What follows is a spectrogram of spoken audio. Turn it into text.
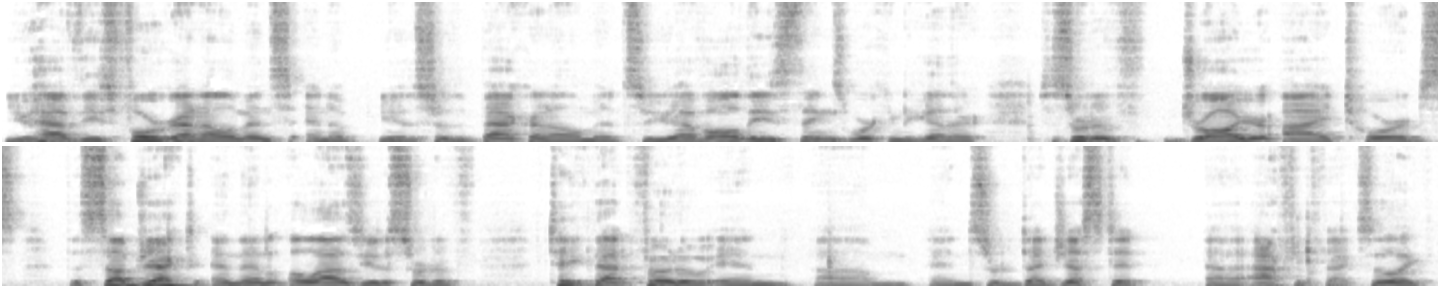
you have these foreground elements and a you know sort of the background element. So you have all these things working together to sort of draw your eye towards the subject, and then allows you to sort of take that photo in um, and sort of digest it uh, after the fact. So like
